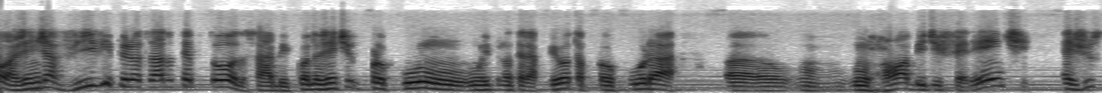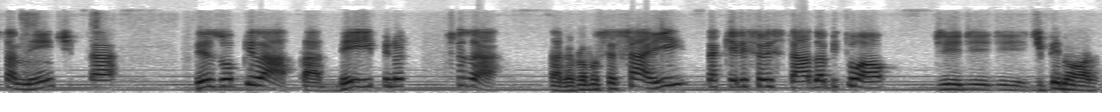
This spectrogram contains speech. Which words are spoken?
pô, a gente já vive hipnotizado o tempo todo, sabe? Quando a gente procura um, um hipnoterapeuta, procura ah, um, um hobby diferente, é justamente para desopilar, para de-hipnotizar, sabe? Para você sair daquele seu estado habitual de, de, de, de hipnose.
